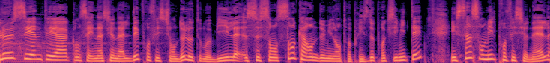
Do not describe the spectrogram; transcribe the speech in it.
Le CNPA, Conseil national des professions de l'automobile, ce sont 142 000 entreprises de proximité et 500 000 professionnels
